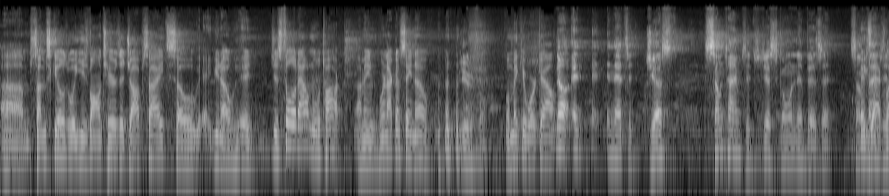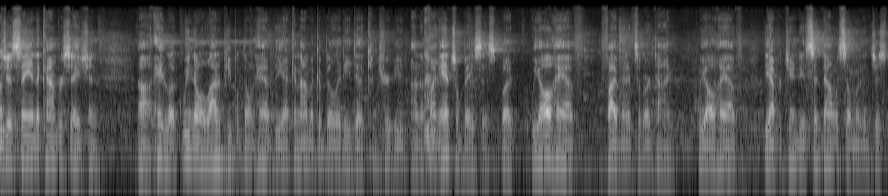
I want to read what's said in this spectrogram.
um, some skills will use volunteers at job sites. So you know, it, just fill it out and we'll talk. I mean, we're not going to say no. Beautiful. we'll make it work out. No, and and that's it. Just sometimes it's just going to visit. Sometimes Exactly. it's just saying the conversation. Uh, hey, look, we know a lot of people don't have the economic ability to contribute on a financial basis, but we all have five minutes of our time. We all have the opportunity to sit down with someone and just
